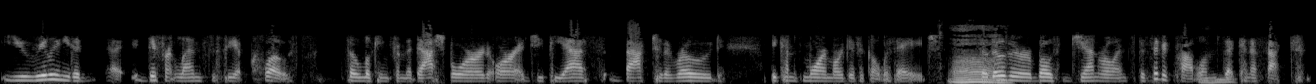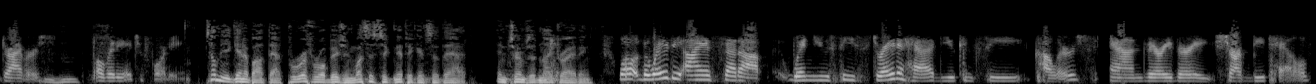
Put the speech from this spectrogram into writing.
you really need a, a different lens to see up close. So looking from the dashboard or a GPS back to the road becomes more and more difficult with age. Ah. So those are both general and specific problems Mhm. that can affect drivers Mhm. over the age of 40. Tell me again about that peripheral vision. What's the significance of that in terms of night driving? Well, the way the eye is set up, when you see straight ahead, you can see colors and very, very sharp details.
